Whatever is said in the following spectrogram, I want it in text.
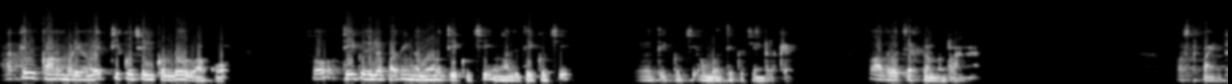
படத்தில் காணும் வடிவங்களை தீக்குச்சியில் கொண்டு உருவாக்குவோம். ஸோ தீக்குச்சியில் பார்த்து இங்கே மூணு தீக்குச்சி இங்கே அஞ்சு தீக்குச்சி ஏழு தீக்குச்சி ஒன்பது தீக்குச்சின்னு இருக்கு. ஸோ அதை வச்சு எக்ஸ்பிளைன் பண்ணுறாங்க ஃபர்ஸ்ட் பாயிண்ட்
